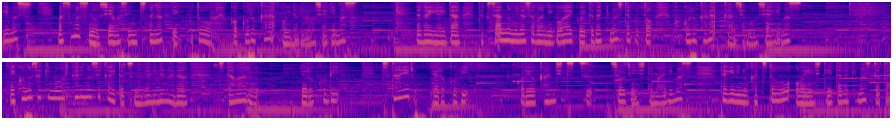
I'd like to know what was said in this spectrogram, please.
励ましますますの幸せにつながっていくことを心からお祈り申し上げます。長い間たくさんの皆様にご愛顧いただきましたこと心から感謝申し上げます。えこの先も光の世界とつながりながら伝わる喜び伝える喜びこれを感じつつ精進してまいります。たぎりの活動を応援していただけますと大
